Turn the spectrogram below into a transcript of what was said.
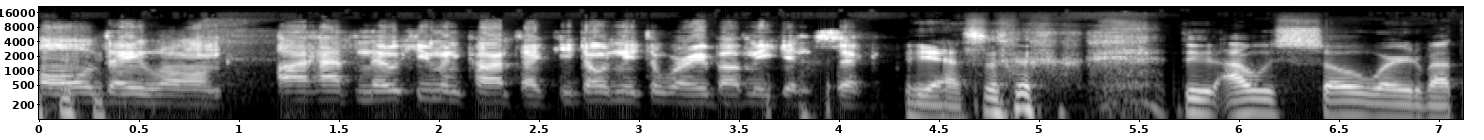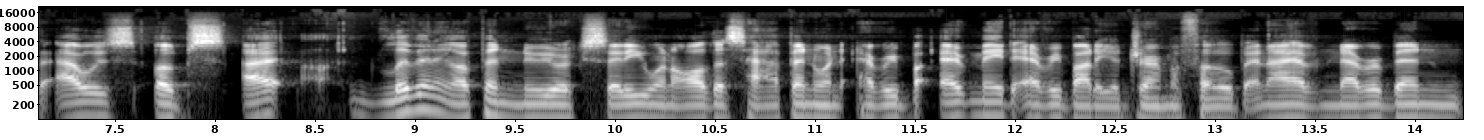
all day long. I have no human contact. You don't need to worry about me getting sick. Yes, dude, I was so worried about that. I was obs- I living up in New York City when all this happened. When everybody it made everybody a germaphobe, and I have never been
